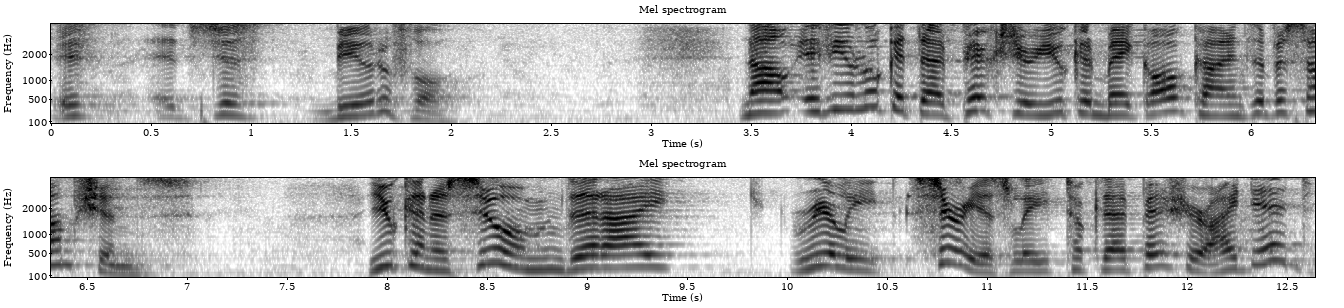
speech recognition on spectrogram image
It's, it's just beautiful. Now, if you look at that picture, you can make all kinds of assumptions. You can assume that I really seriously took that picture. I did.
